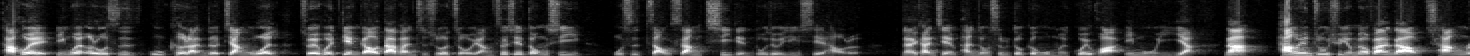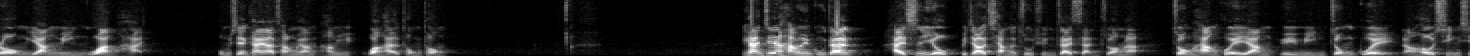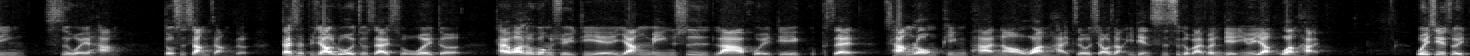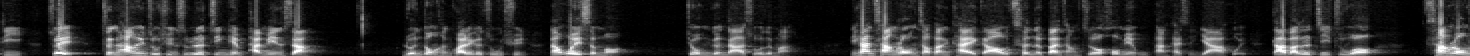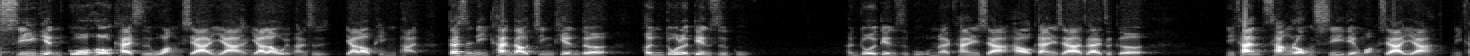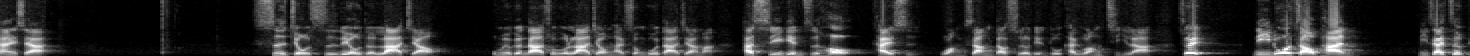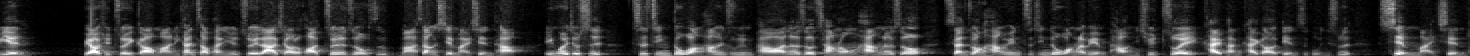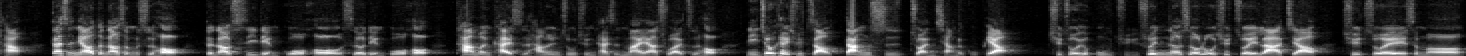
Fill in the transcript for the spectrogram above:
它会因为俄罗斯乌克兰的降温，所以会垫高大盘指数的走阳，这些东西。我是早上七点多就已经写好了，那你看今天盘中是不是都跟我们规划一模一样？那航运族群有没有发现到长荣、阳明、万海？我们先看一下长荣、阳、航明、万海的通通。你看今天航运股，但还是有比较强的族群在散装啦，中航、惠阳、裕民、中贵，然后新兴、四维航都是上涨的，但是比较弱就是在所谓的。台华投控续跌，阳明是拉回跌一个 percent，长隆平盘，然后万海只有小涨一点四四个百分点，因为要万海位阶最低，所以整个航运族群是不是今天盘面上轮动很快的一个族群？那为什么？就我们跟大家说的嘛，你看长隆早盘开高撑了半场之后，后面午盘开始压回，大家把这个记住哦。长隆十一点过后开始往下压，压到尾盘是压到平盘。但是你看到今天的很多的电子股，很多的电子股，我们来看一下，好看一下，在这个，你看长荣十一点往下压，你看一下四九四六的辣椒，我们有跟大家说过辣椒，我们还送过大家嘛，它十一点之后开始往上到十二点多开始往上急拉，所以你如果早盘你在这边不要去追高嘛，你看早盘你去追辣椒的话，追了之后是马上现买现套，因为就是资金都往航运族群跑啊，那时候长隆航，那时候散装航运资金都往那边跑，你去追开盘开高的电子股，你是不是现买现套？但是你要等到什么时候？等到十一点过后，十二点过后，他们开始航运族群开始卖压出来之后，你就可以去找当时转强的股票去做一个布局。所以你那时候如果去追辣椒，去追什么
